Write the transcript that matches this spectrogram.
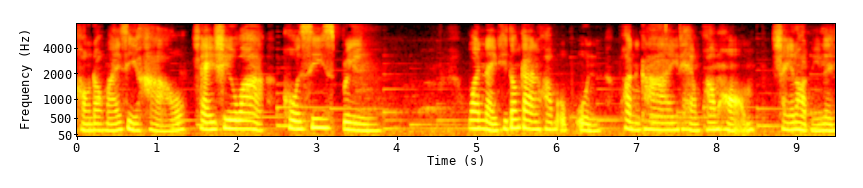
ของดอกไม้สีขาว ใช้ชื่อว่า Cozy Spring วันไหนที่ต้องการความอบอุ่น ผ่อนคลายแถมความหอม ใช้หลอดนี้เลย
